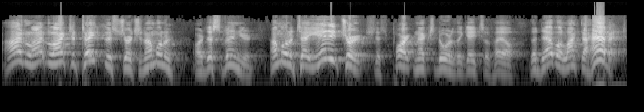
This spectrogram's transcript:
I'd, I'd like to take this church, and I'm going to, or this vineyard. I'm going to tell you, any church that's parked next door to the gates of hell, the devil would like to have it.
